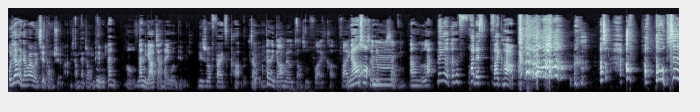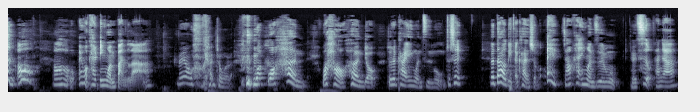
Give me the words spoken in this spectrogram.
我这样很像外文系的同学嘛，想不起来中文片名。但哦，那你要讲一下英文片名。你说 Fight Club 这样，但你刚刚没有讲出 Fight Club，你要说就不行。嗯，来那个那个 What is Fight Club？他说哦哦斗阵哦哦，因为我看英文版的啦，没有我看中文版。我我恨 我好恨有就是看英文字幕，就是那到底在看什么？哎、欸，只要看英文字幕。有一次我参加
